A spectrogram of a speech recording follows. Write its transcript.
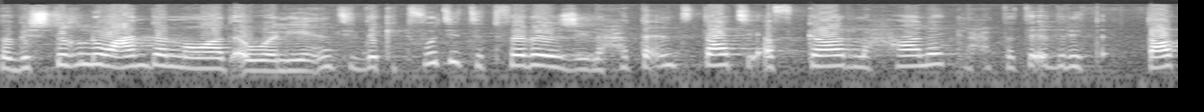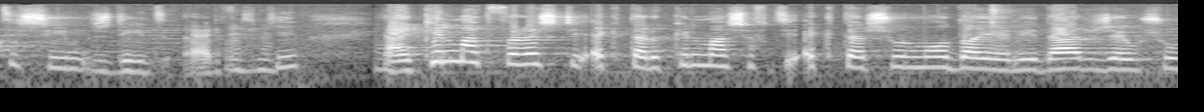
فبيشتغلوا عندهم مواد أولية. أنت بدك تفوتي تتفرجي لحتى أنت تعطي أفكار لحالك لحتى تقدري تعطي شيء جديد. عرفتي كيف؟ يعني كل ما تفرجتي أكثر وكل ما شفتي أكثر شو الموضة يلي دارجة وشو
